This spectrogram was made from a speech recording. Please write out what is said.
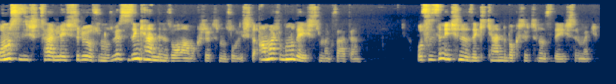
onu siz içselleştiriyorsunuz ve sizin kendinize olan bakış açınız oluyor. İşte amaç bunu değiştirmek zaten. O sizin içinizdeki kendi bakış açınızı değiştirmek.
